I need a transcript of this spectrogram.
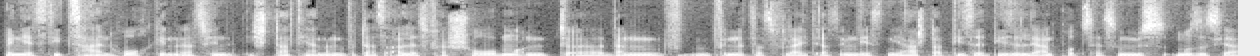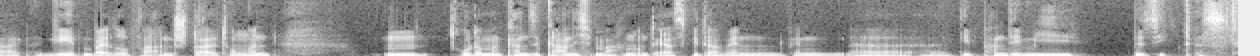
Wenn jetzt die Zahlen hochgehen und das findet nicht statt, ja, dann wird das alles verschoben und äh, dann findet das vielleicht erst im nächsten Jahr statt. Diese, diese Lernprozesse muss, muss es ja geben bei so Veranstaltungen. Mm, oder man kann sie gar nicht machen und erst wieder, wenn, wenn äh, die Pandemie besiegt ist.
